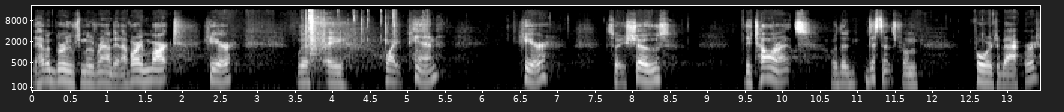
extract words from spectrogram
they have a groove to move around in. I've already marked here with a white pin here so it shows the tolerance or the distance from forward to backward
